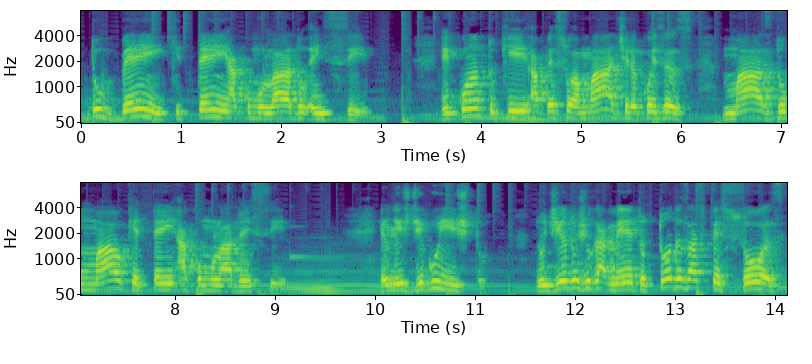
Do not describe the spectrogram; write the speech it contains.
do bem que tem acumulado em si, enquanto que a pessoa má tira coisas más do mal que tem acumulado em si. Eu lhes digo isto: no dia do julgamento, todas as pessoas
